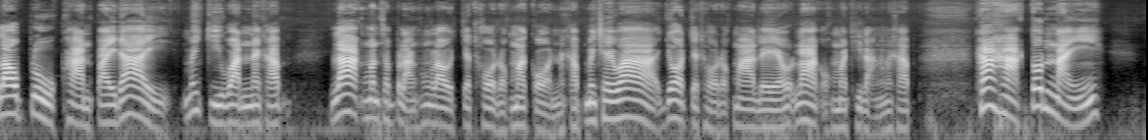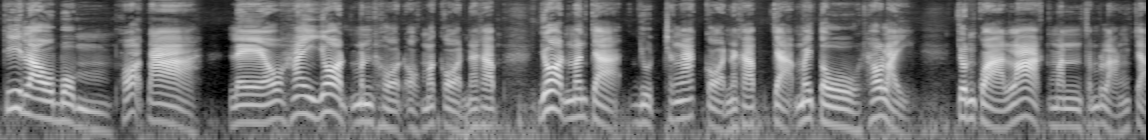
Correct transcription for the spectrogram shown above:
เราปลูกผ่านไปได้ไม่กี่วันนะครับรากมันสำปะหลังของเราจะถอดออกมาก่อนนะครับ ไม่ใช่ว่ายอดจะถอดออกมาแล้วรากออกมาทีหลังนะครับ ถ้าหากต้นไหนที่เราบ่มเพาะตาแล้วให้ยอดมันถอดออกมาก่อนนะครับ ยอดมันจะหยุดชะงักก่อนนะครับ จะไม่โตเท่าไหร่ จนกว่ารากมันสำปหลังจะ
